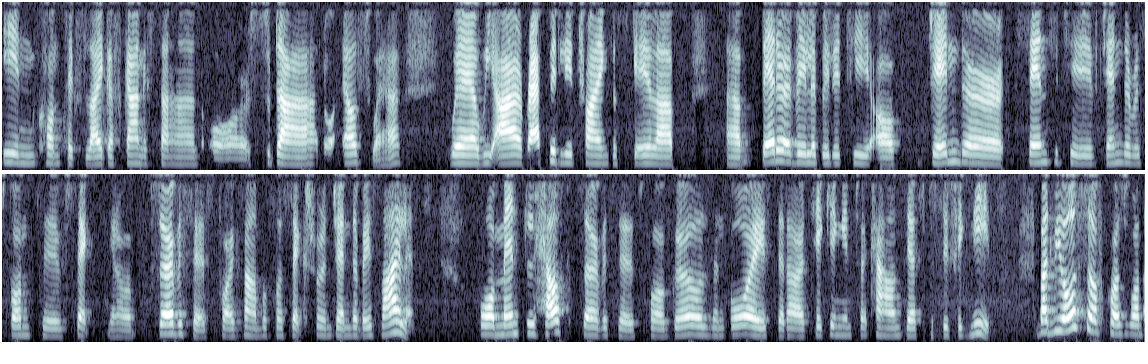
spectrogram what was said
in contexts like Afghanistan or Sudan or elsewhere, where we are rapidly trying to scale up uh, better availability of gender sensitive, gender responsive sec, you know, services, for example, for sexual and gender based violence, or mental health services for girls and boys that are taking into account their specific needs. But we also, of course, want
